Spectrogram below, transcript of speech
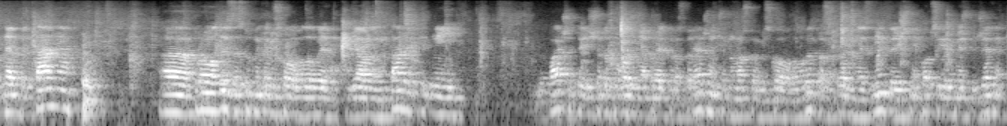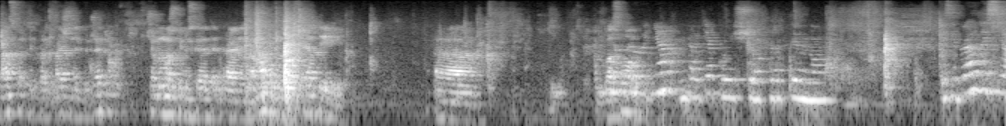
одне питання е, про лист заступника міського голови явлений та вихідний. Ви бачите, щодо погодження проєкту розпорядження Чорноморського міського голови про затвердження змін до річних обсягів міжбюджетних трансфертів, передбачених бюджетом Чорноморської міської територіальної громади на 25 рік. Е, Два слова. Да, дякую, що оперативно зібралися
